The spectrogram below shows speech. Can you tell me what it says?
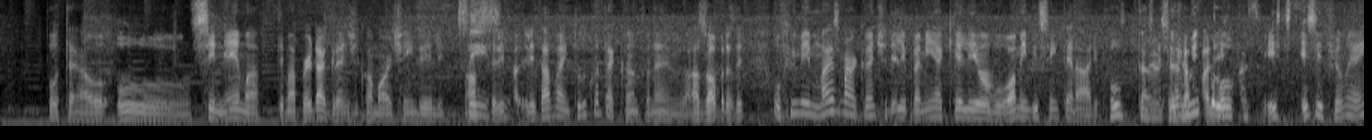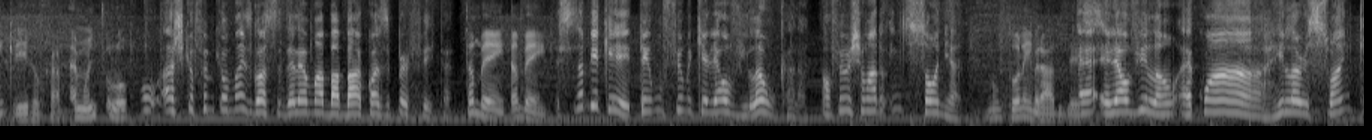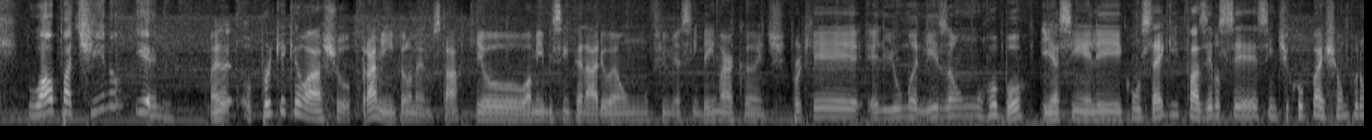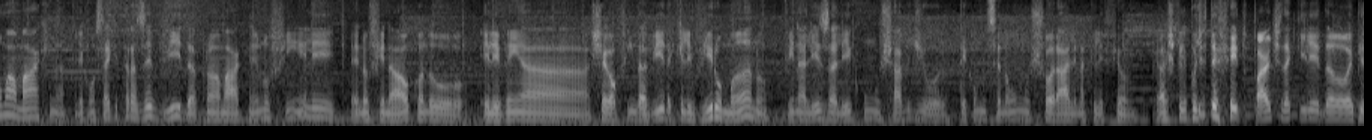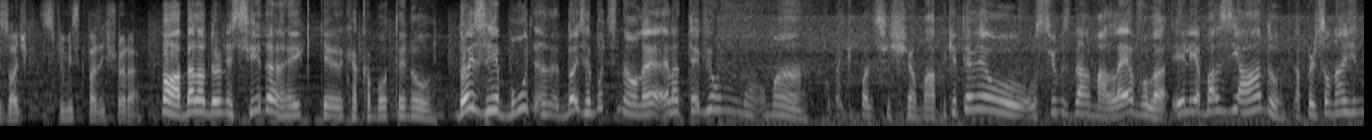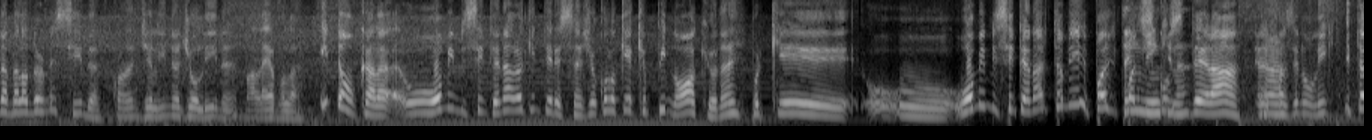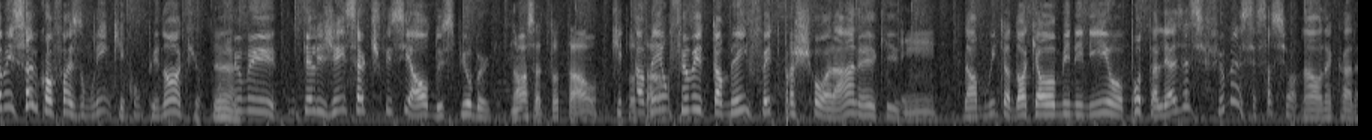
Puta, o, o cinema teve uma perda grande com a morte hein, dele. Sim, Nossa, sim. Ele, ele tava em tudo quanto é canto, né? As obras dele. O filme mais marcante dele pra mim é aquele O Homem Bicentenário. Puta, se eu é já muito falei. louco. assim. Esse, esse filme é incrível, cara. É muito louco. O- acho que o filme que eu mais gosto dele é Uma Babá Quase Perfeita. Também, também. Você sabia que tem um filme que ele é o vilão, cara? É um filme chamado Insônia. Não tô lembrado desse. É, ele é o vilão. É com a Hilary Swank, o Al Pacino e ele. Mas por que que eu acho, pra mim pelo menos, tá? Que o Homem Bicentenário é um filme, assim, bem marcante. Porque ele humaniza um robô. E, assim, ele consegue fazer você sentir compaixão por uma máquina. Ele consegue trazer vida pra uma máquina. E no fim, ele... no final, quando ele vem a chegar ao fim da vida, que ele vira humano, finaliza ali com chave de ouro. Tem como você não chorar ali naquele filme. Eu acho que ele podia ter feito parte daquele do episódio dos filmes que fazem chorar. Bom, a Bela Adormecida, aí que, te- que acabou tendo dois reboots. Dois reboots não, né? Ela teve um- uma. Como é que pode se chamar? Porque teve o- os filmes da Malévola, ele é baseado na personagem da Bela Adormecida, com a Angelina Jolie, né? Malévola. Então, cara, o Homem Bicentenário, olha que interessante. Eu coloquei aqui o Pinóquio, né? Porque o, o- o Homem Bicentenário também pode, Tem pode se link, né? considerar é, É. fazendo um link. E também sabe qual faz um link com o Pinóquio? O É. filme Inteligência Artificial do Spielberg. Nossa, total. Que total. também é um filme também feito pra chorar, né? Que Sim. Dá muita dó, que é o menininho. Puta, aliás, esse filme é sensacional, né, cara?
